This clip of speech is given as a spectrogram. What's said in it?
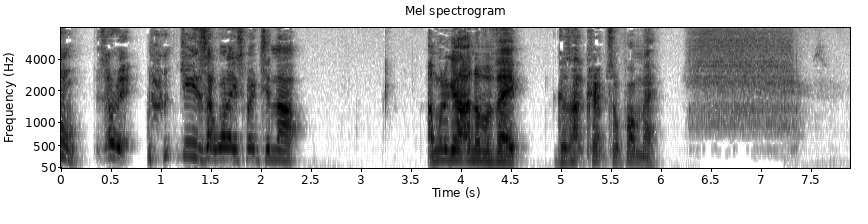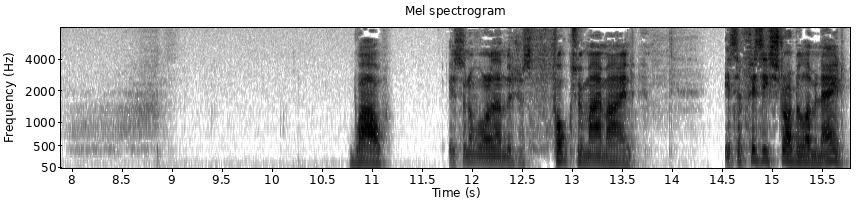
oh! Sorry. Jesus, I wasn't expecting that. I'm going to get another vape because that crept up on me. Wow. It's another one of them that just fucks with my mind. It's a fizzy strawberry lemonade.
